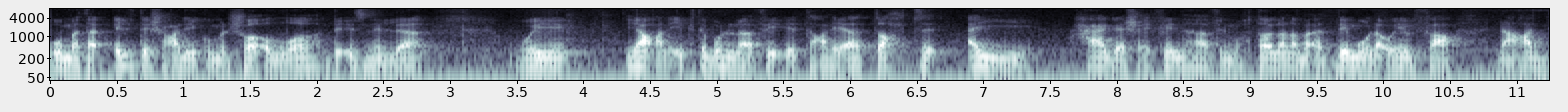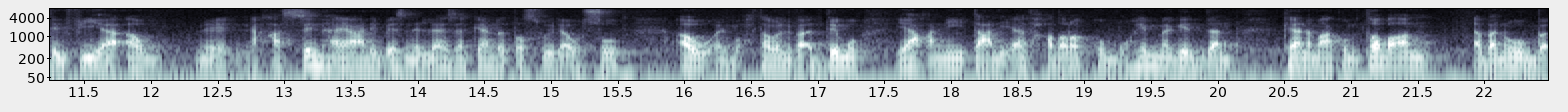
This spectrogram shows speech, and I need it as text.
وما تقلتش عليكم إن شاء الله بإذن الله. ويعني اكتبوا لنا في التعليقات تحت أي حاجة شايفينها في المحتوى اللي أنا بقدمه. لو ينفع نعدل فيها أو نحسنها يعني بإذن الله إذا كان التصوير أو الصوت أو المحتوى اللي بقدمه يعني تعليقات حضراتكم مهمة جدا. كان معكم طبعا أبانوب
